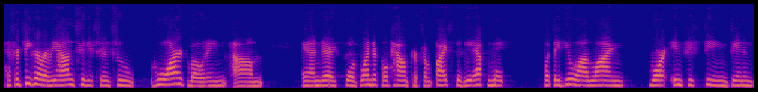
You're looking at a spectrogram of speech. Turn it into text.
and particularly young citizens who, who aren't voting, um, and there's a wonderful counter from Feisty. We have to make what they do online more interesting than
